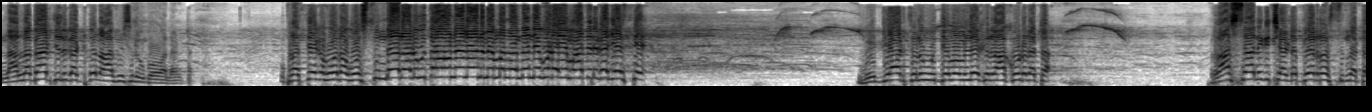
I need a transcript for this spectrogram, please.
నల్ల బ్యాడ్జీలు కట్టుకొని ఆఫీసులకు పోవాలంట. ప్రత్యేక హోదా వస్తుందా అని అడుగుతా ఉన్నా నేను మిమ్మల్ని అందరినీ కూడా ఈ మాదిరిగా చేస్తే. విద్యార్థులు ఉద్యమంలోకి రాకూడదట. రాష్ట్రానికి చెడ్డ పేరు వస్తుందట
